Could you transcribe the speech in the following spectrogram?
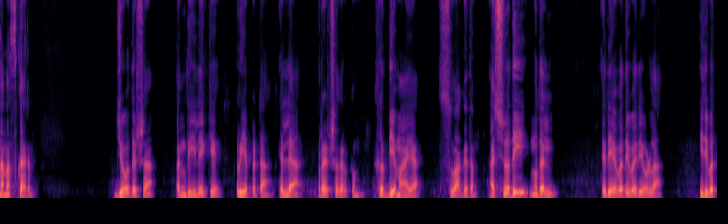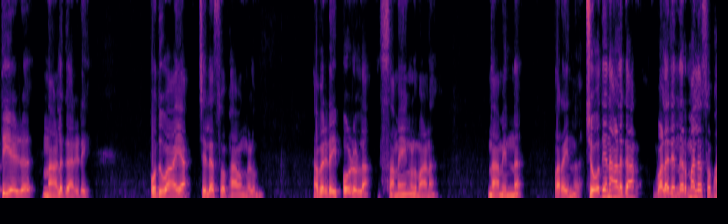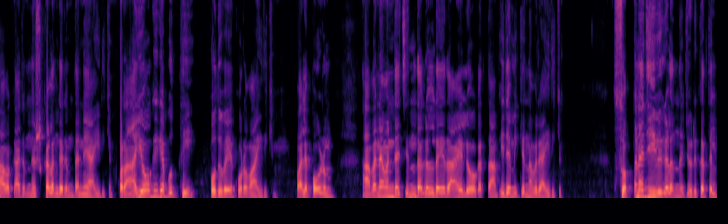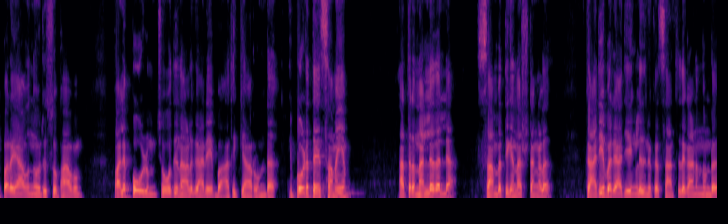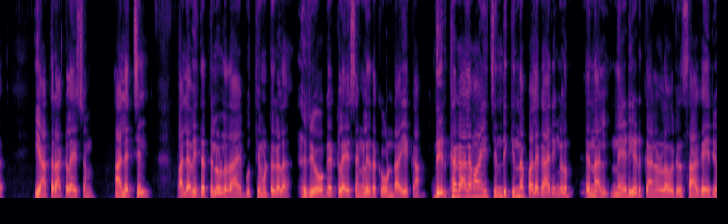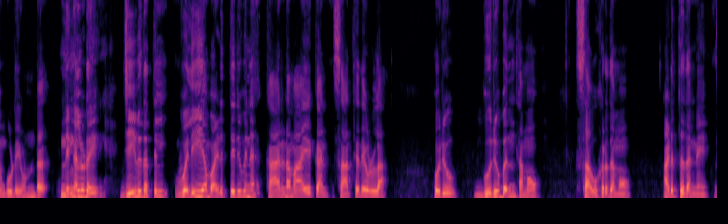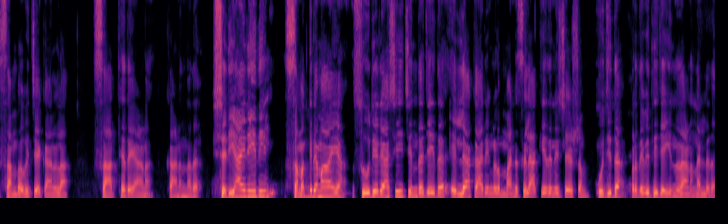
നമസ്കാരം. ജ്യോതിഷ പങ്ക്തിയിലേക്ക് പ്രിയപ്പെട്ട എല്ലാ പ്രേക്ഷകർക്കും ഹൃദ്യമായ സ്വാഗതം. അശ്വതി മുതൽ രേവതി വരെയുള്ള ഇരുപത്തിയേഴ് നാളുകാരുടെ പൊതുവായ ചില സ്വഭാവങ്ങളും അവരുടെ ഇപ്പോഴുള്ള സമയങ്ങളുമാണ് നാം ഇന്ന് പറയുന്നത്. ചോദ്യനാളുകാർ വളരെ നിർമ്മല സ്വഭാവക്കാരും നിഷ്കളങ്കരും തന്നെ ആയിരിക്കും. പ്രായോഗിക ബുദ്ധി പൊതുവെ കുറവായിരിക്കും. പലപ്പോഴും അവനവന്റെ ചിന്തകളുടേതായ ലോകത്ത് അഭിരമിക്കുന്നവരായിരിക്കും. സ്വപ്നജീവികളെന്ന് ചുരുക്കത്തിൽ പറയാവുന്ന ഒരു സ്വഭാവം പലപ്പോഴും ചോദ്യനാളുകാരെ ബാധിക്കാറുണ്ട്. ഇപ്പോഴത്തെ സമയം അത്ര നല്ലതല്ല. സാമ്പത്തിക നഷ്ടങ്ങൾ കാര്യപരാജയങ്ങൾ ഇതിനൊക്കെ സാധ്യത കാണുന്നുണ്ട്. യാത്രാക്ലേശം അലച്ചിൽ പല വിധത്തിലുള്ളതായ ബുദ്ധിമുട്ടുകൾ രോഗക്ലേശങ്ങൾ ഇതൊക്കെ ഉണ്ടായേക്കാം. ദീർഘകാലമായി ചിന്തിക്കുന്ന പല കാര്യങ്ങളും എന്നാൽ നേടിയെടുക്കാനുള്ള ഒരു സാഹചര്യവും കൂടെയുണ്ട്. നിങ്ങളുടെ ജീവിതത്തിൽ വലിയ വഴിത്തിരിവിന് കാരണമായേക്കാൻ സാധ്യതയുള്ള ഒരു ഗുരുബന്ധമോ സൗഹൃദമോ അടുത്ത് തന്നെ സംഭവിച്ചേക്കാനുള്ള സാധ്യതയാണ് കാണുന്നത്. ശരിയായ രീതിയിൽ സമഗ്രമായ സൂര്യരാശി ചിന്ത ചെയ്ത് എല്ലാ കാര്യങ്ങളും മനസ്സിലാക്കിയതിന് ശേഷം ഉചിത പ്രതിവിധി ചെയ്യുന്നതാണ് നല്ലത്.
